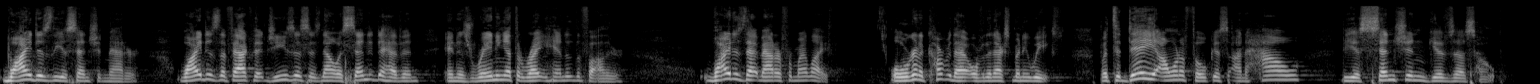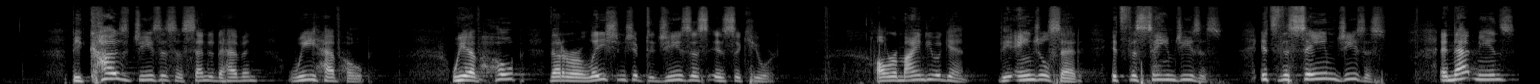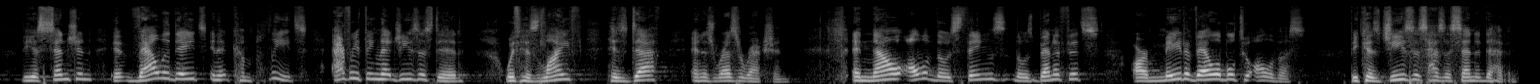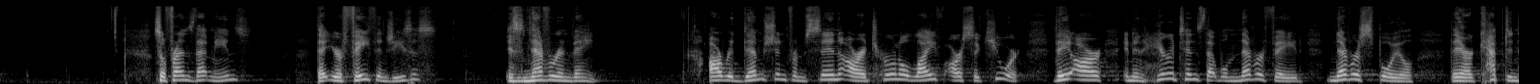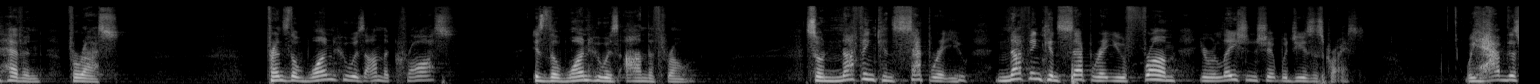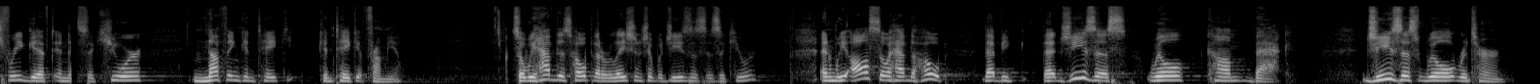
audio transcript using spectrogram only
Why does the ascension matter? Why does the fact that Jesus is now ascended to heaven and is reigning at the right hand of the Father, why does that matter for my life? Well, we're going to cover that over the next many weeks. But today I want to focus on how the ascension gives us hope. Because Jesus ascended to heaven, we have hope. We have hope that our relationship to Jesus is secure. I'll remind you again the angel said, It's the same Jesus. It's the same Jesus. And that means the ascension, it validates and it completes everything that Jesus did with his life, his death, and his resurrection. And now all of those things, those benefits, are made available to all of us because Jesus has ascended to heaven. So, friends, that means that your faith in Jesus is never in vain. Our redemption from sin, our eternal life are secure. They are an inheritance that will never fade, never spoil. They are kept in heaven for us. Friends, the one who is on the cross is the one who is on the throne. So nothing can separate you. Nothing can separate you from your relationship with Jesus Christ. We have this free gift and it's secure. Nothing can take, can take it from you. So we have this hope that a relationship with Jesus is secure. And we also have the hope that, be, that Jesus will come back. Jesus will return.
